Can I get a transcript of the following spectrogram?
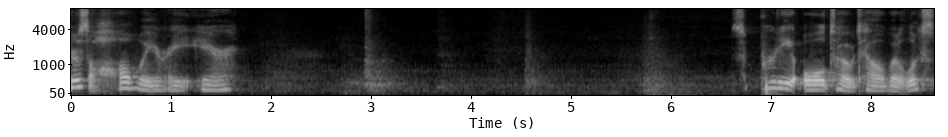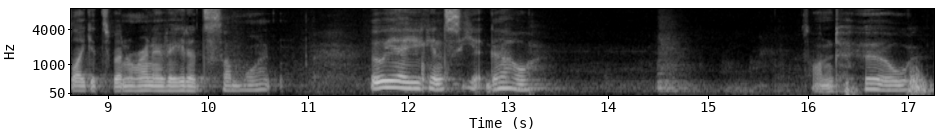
Here's a hallway right here. It's a pretty old hotel, but it looks like it's been renovated somewhat. Oh yeah, you can see it go. It's on two.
